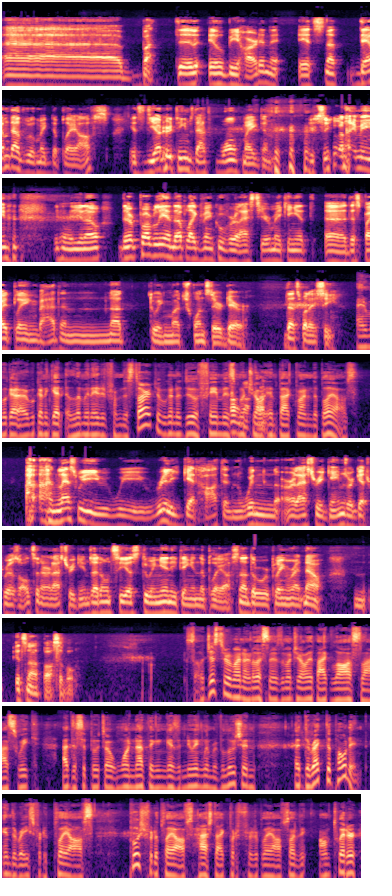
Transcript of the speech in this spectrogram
uh, but it, it'll be hard, and it, it's not them that will make the playoffs. It's the other teams that won't make them. you see what I mean? you know, they'll probably end up like Vancouver last year, making it uh, despite playing bad and not doing much once they're there. That's what I see. And we're gonna we're gonna get eliminated from the start, or we're gonna do a famous Uh, Montreal uh, Impact run in the playoffs. Unless we we really get hot and win our last three games or get results in our last three games, I don't see us doing anything in the playoffs. Not that we're playing right now. It's not possible. So just to remind our listeners, the Montreal Impact lost last week at the Saputo, one nothing against the New England Revolution, a direct opponent in the race for the playoffs. Push for the playoffs. Hashtag push for the playoffs on on Twitter.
